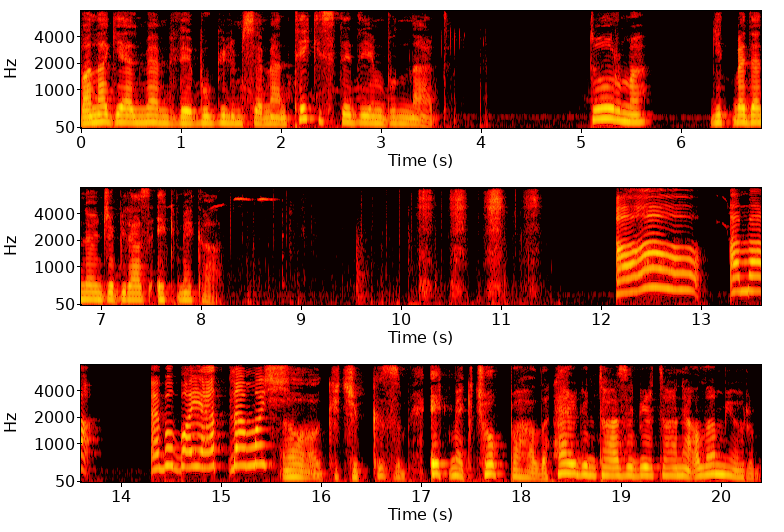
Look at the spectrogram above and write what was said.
bana gelmem ve bu gülümsemen tek istediğim bunlardı. Durma, gitmeden önce biraz ekmek al. Aa, ama e, bu bayatlamış. Aa, küçük kızım, ekmek çok pahalı. Her gün taze bir tane alamıyorum.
